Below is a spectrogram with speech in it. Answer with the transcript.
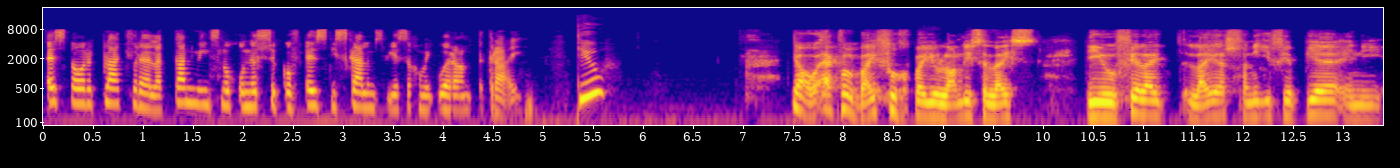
is daar 'n plek vir hulle? Kan mens nog ondersoek of is die skelms besig om die oorhand te kry? Toe Ja, ek wil byvoeg by Jolandi se lys die hoeveelheid leiers van die IFP en die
